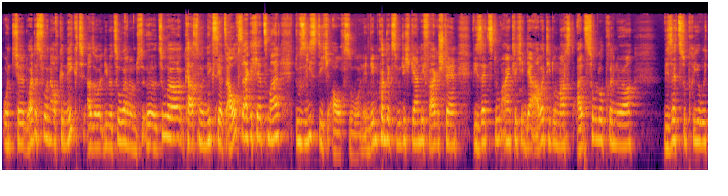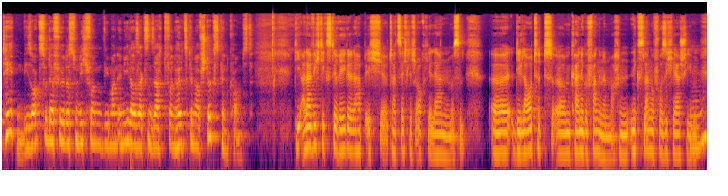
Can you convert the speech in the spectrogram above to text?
Und äh, du hattest vorhin auch genickt, also liebe Zuhörerinnen und äh, Zuhörer, Carsten und nix jetzt auch, sage ich jetzt mal, du siehst dich auch so. Und in dem Kontext würde ich gerne die Frage stellen, wie setzt du eigentlich in der Arbeit, die du machst als Solopreneur, wie setzt du Prioritäten? Wie sorgst du dafür, dass du nicht von, wie man in Niedersachsen sagt, von Hölzken auf Stöcksken kommst? Die allerwichtigste Regel habe ich äh, tatsächlich auch hier lernen müssen äh, die lautet, ähm, keine Gefangenen machen, nichts lange vor sich herschieben. Mhm.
